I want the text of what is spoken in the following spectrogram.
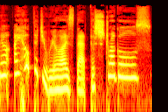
Now, I hope that you realize that the struggles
